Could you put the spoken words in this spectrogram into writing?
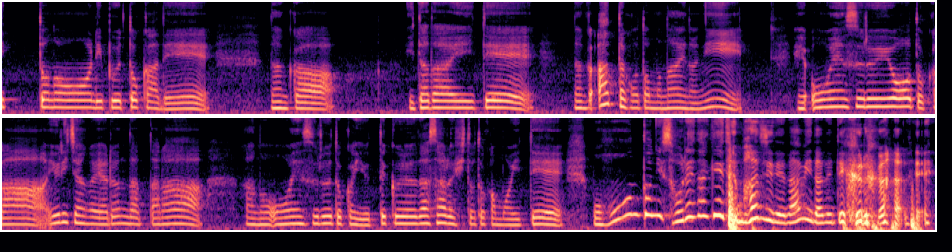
ートのリプとかでなんかいただいてなんか会ったこともないのに「え応援するよ」とか「ゆりちゃんがやるんだったらあの応援するとか言ってくださる人とかもいてもう本当にそれだけでマジで涙出てくるからね。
